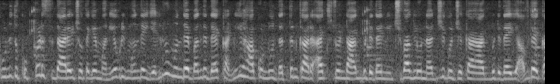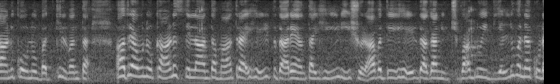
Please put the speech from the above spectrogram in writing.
ಕುಣಿದು ಕುಪ್ಪಳಿಸಿದ್ದಾರೆ. ಜೊತೆಗೆ ಮನೆಯವ್ರಿಗೆ ಮುಂದೆ ಎಲ್ಲರೂ ಮುಂದೆ ಬಂದಿದೆ. ಕಣ್ಣೀರು ಹಾಕೊಂಡು ದತ್ತನ್ ಕಾರ್ ಆಕ್ಸಿಡೆಂಟ್ ಆಗಿಬಿಟ್ಟಿದೆ. ನಿಜವಾಗ್ಲೂ ನಜ್ಜಿಗುಜ್ಜಕ ಆಗಿಬಿಟ್ಟಿದೆ. ಯಾವುದೇ ಕಾರಣಕ್ಕೂ ಅವನು ಬದುಕಿಲ್ವಂತ. ಆದರೆ ಅವನು ಕಾಣಿಸ್ತಿಲ್ಲ ಅಂತ ಮಾತ್ರ ಹೇಳ್ತಿದ್ದಾರೆ ಅಂತ ಹೇಳಿ ಶರಾವತಿ ಹೇಳಿದಾಗ, ನಿಜವಾಗ್ಲೂ ಇದು ಎಲ್ಲವನ್ನ ಕೂಡ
